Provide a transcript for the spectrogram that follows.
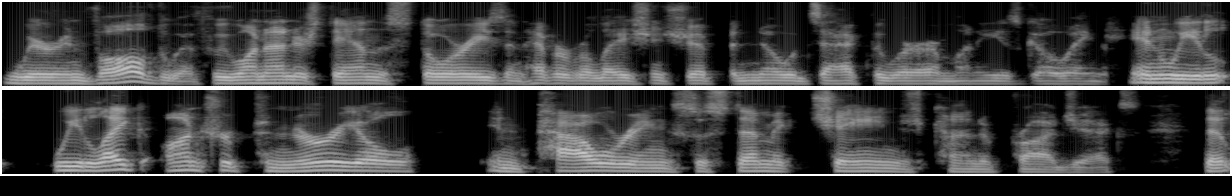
we're involved with. We want to understand the stories and have a relationship and know exactly where our money is going. And we we like entrepreneurial empowering systemic change kind of projects that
